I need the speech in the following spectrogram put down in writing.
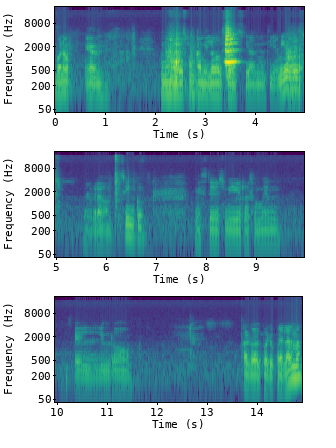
Bueno, eh, mi nombre es Juan Camilo Sebastián Montilla Nieves, del grado 11.5. Este es mi resumen del libro Caldo de Pollo para el Alma.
